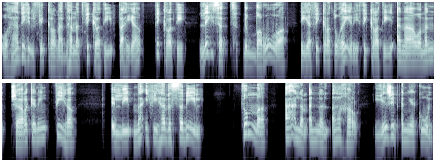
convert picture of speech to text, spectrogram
وهذه الفكرة ما دامت فكرتي فهي فكرتي ليست بالضرورة هي فكرة غيري فكرتي أنا ومن شاركني فيها اللي معي في هذا السبيل. ثم أعلم أن الآخر يجب أن يكون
